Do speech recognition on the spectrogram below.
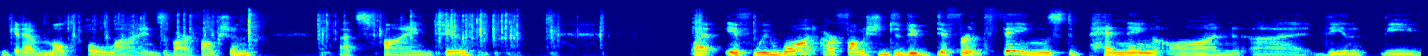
We could have multiple lines of our function. That's fine too. But if we want our function to do different things depending on uh, the, the,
